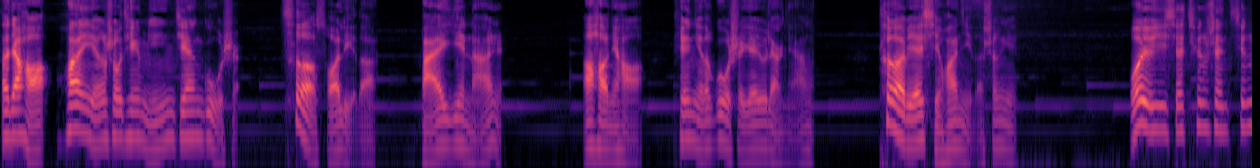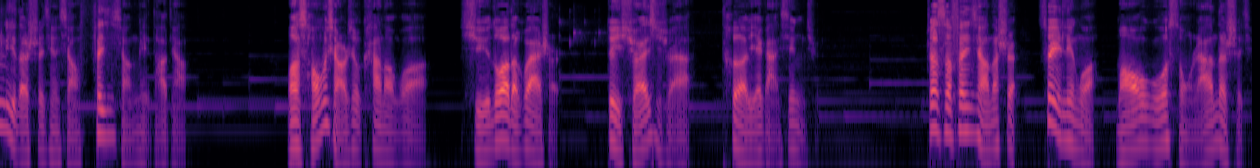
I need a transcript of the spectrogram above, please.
大家好，欢迎收听民间故事《厕所里的白衣男人》。阿浩你好，听你的故事也有两年了，特别喜欢你的声音。我有一些亲身经历的事情想分享给大家。我从小就看到过许多的怪事对玄学特别感兴趣。这次分享的是最令我毛骨悚然的事情。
